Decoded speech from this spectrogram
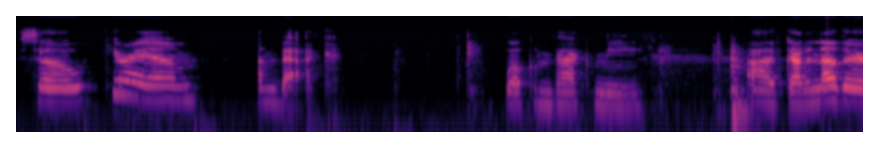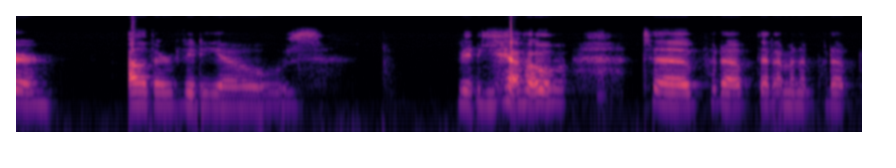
So here I am. I'm back. Welcome back, me. I've got another other videos video to put up that I'm gonna put up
